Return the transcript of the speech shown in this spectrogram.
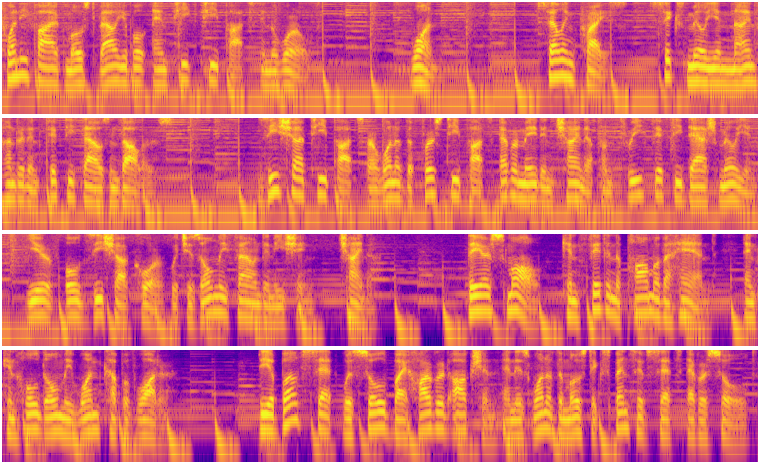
25 most valuable antique teapots in the world. 1. Selling price, $6,950,000. Zisha teapots are one of the first teapots ever made in China from 350-million year old Zisha core which is only found in Yixing, China. They are small, can fit in the palm of a hand, and can hold only one cup of water. The above set was sold by Harvard Auction and is one of the most expensive sets ever sold.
